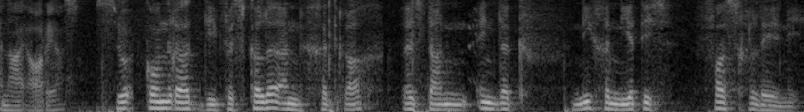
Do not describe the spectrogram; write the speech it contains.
in daai areas. So Konrad, die verskille in gedrag is dan eintlik nie geneties vasgelê nie.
